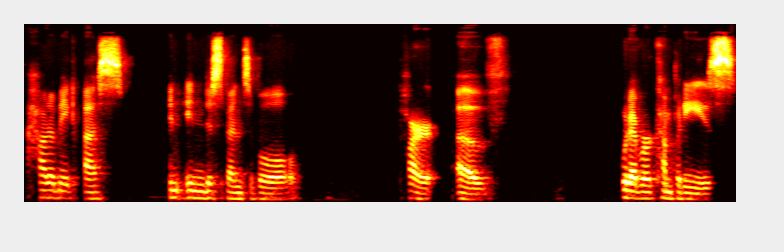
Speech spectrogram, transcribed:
how to make us an indispensable part of whatever company's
